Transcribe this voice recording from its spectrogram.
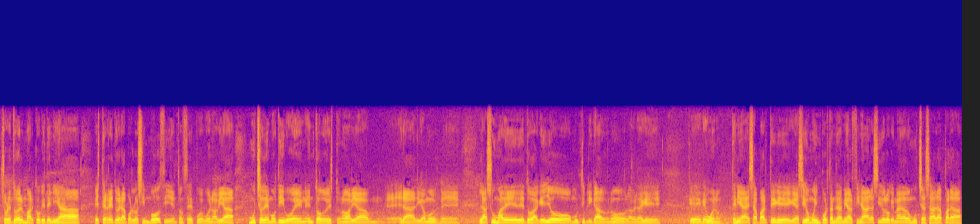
sobre todo el marco que tenía este reto era por los sin voz y entonces pues bueno, había mucho de motivo en, todo esto, ¿no? Había, era digamos eh, la suma de, todo aquello multiplicado, ¿no? La verdad que, bueno, tenía esa parte que, ha sido muy importante también al final, ha sido lo que me ha dado muchas alas para,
